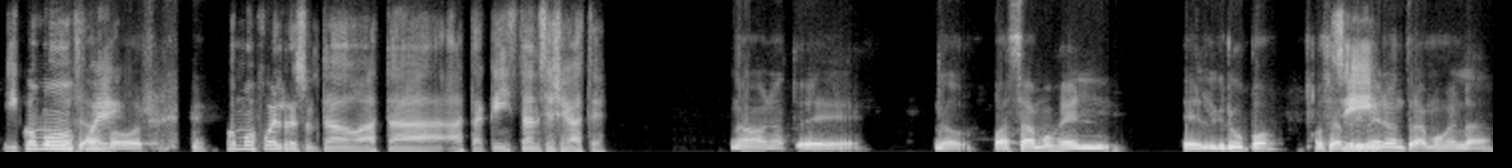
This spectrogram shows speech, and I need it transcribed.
¿Y cómo fue, cómo fue el resultado? ¿Hasta, ¿Hasta qué instancia llegaste? No, no, eh, no, pasamos el, grupo, o sea, primero entramos en la,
